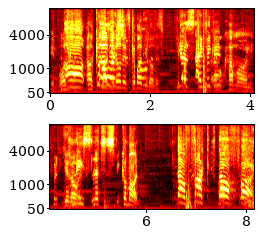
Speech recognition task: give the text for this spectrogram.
In what? Oh, come no, on, you know this. Come on, you know this. You Yes, I think Oh come on. You know it. Please, let's speak. Come on. No, fuck! No fuck.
